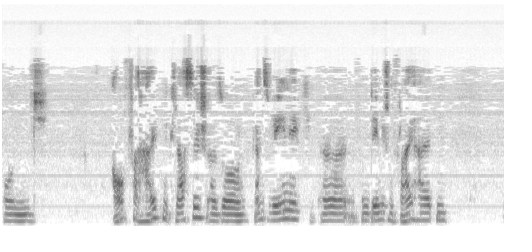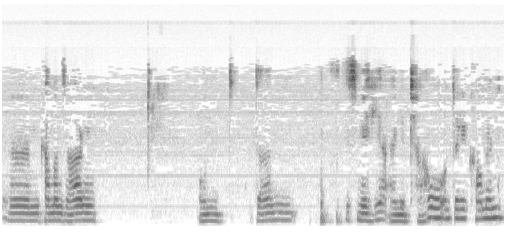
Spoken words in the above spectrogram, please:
und auch verhalten klassisch, also ganz wenig äh, von dänischen Freiheiten ähm, kann man sagen. Und dann ist mir hier eine Tau untergekommen.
